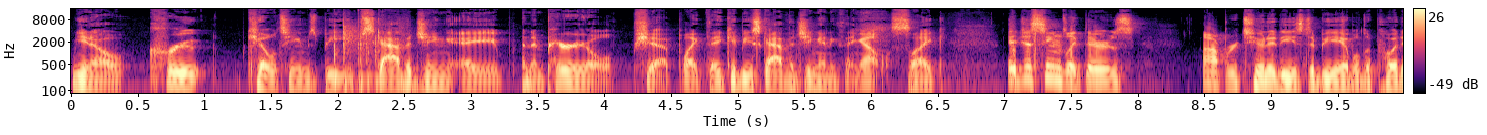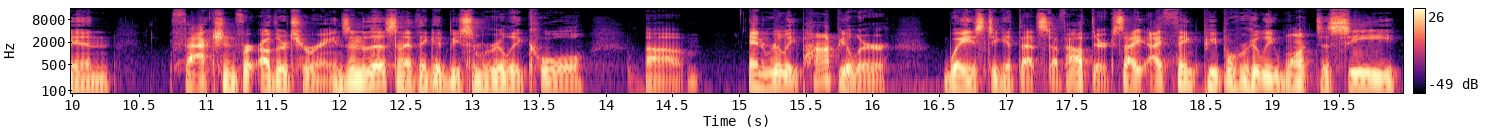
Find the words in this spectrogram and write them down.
you know, Kroot kill teams be scavenging a an imperial ship like they could be scavenging anything else like it just seems like there's opportunities to be able to put in faction for other terrains into this and i think it'd be some really cool um, and really popular ways to get that stuff out there because I, I think people really want to see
